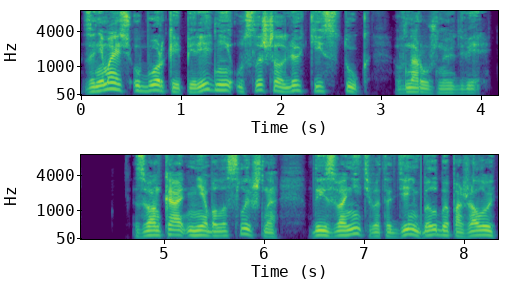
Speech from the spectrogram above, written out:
занимаясь уборкой передней, услышал легкий стук в наружную дверь. Звонка не было слышно, да и звонить в этот день было бы, пожалуй,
